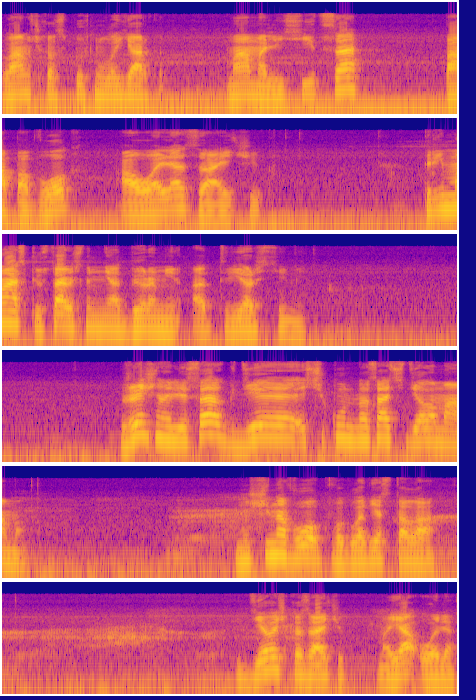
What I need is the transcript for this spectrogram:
Лампочка вспыхнула ярко. Мама лисица, папа волк, а Оля зайчик. Три маски уставились на меня дырами отверстиями. Женщина лиса, где секунд назад сидела мама. Мужчина-волк во главе стола. Девочка-зайчик, моя Оля.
